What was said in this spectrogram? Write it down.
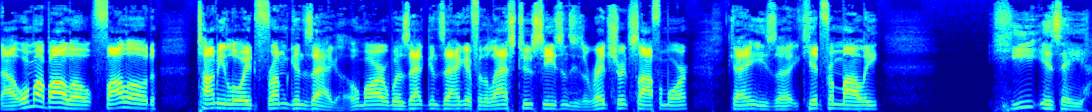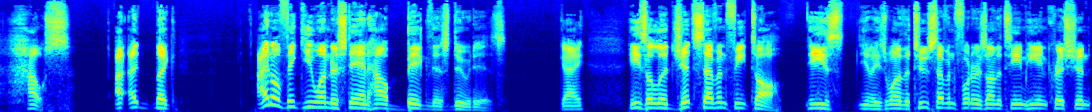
now Oumar Ballo followed Tommy Lloyd from Gonzaga. Oumar was at Gonzaga for the last two seasons. He's a redshirt sophomore. Okay, he's a kid from Mali. He is a house. I, I like. I don't think you understand how big this dude is. Okay, he's a legit seven feet tall. He's you know he's one of the two seven footers on the team. He and Christian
